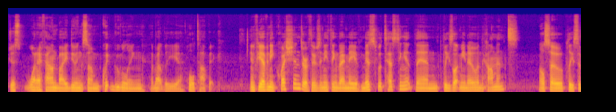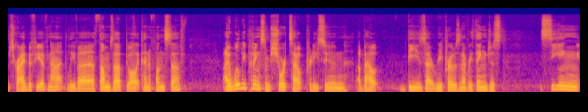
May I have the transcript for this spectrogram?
just what I found by doing some quick Googling about the uh, whole topic. And if you have any questions or if there's anything that I may have missed with testing it, then please let me know in the comments. Also, please subscribe if you have not, leave a thumbs up, do all that kind of fun stuff. I will be putting some shorts out pretty soon about these uh, repros and everything. Just seeing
